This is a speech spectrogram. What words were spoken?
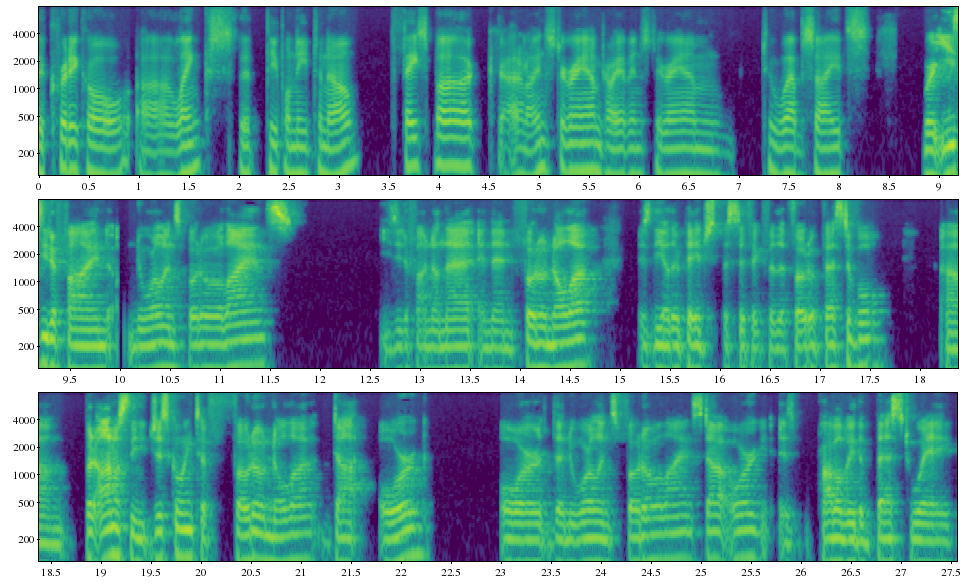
the critical uh, links that people need to know Facebook, I don't know, Instagram, probably have Instagram, two websites. We're easy to find. New Orleans Photo Alliance. easy to find on that. And then Photo Nola is the other page specific for the photo festival. Um, but honestly, just going to photonola.org or the New Orleans Photo Alliance.org is probably the best way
